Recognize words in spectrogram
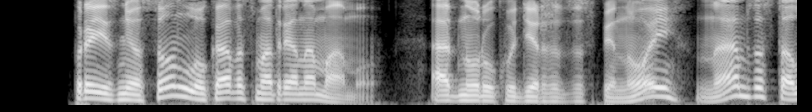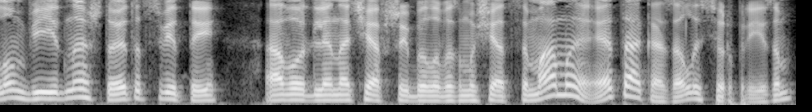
— произнес он, лукаво смотря на маму. Одну руку держит за спиной, нам за столом видно, что это цветы, а вот для начавшей было возмущаться мамы это оказалось сюрпризом.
